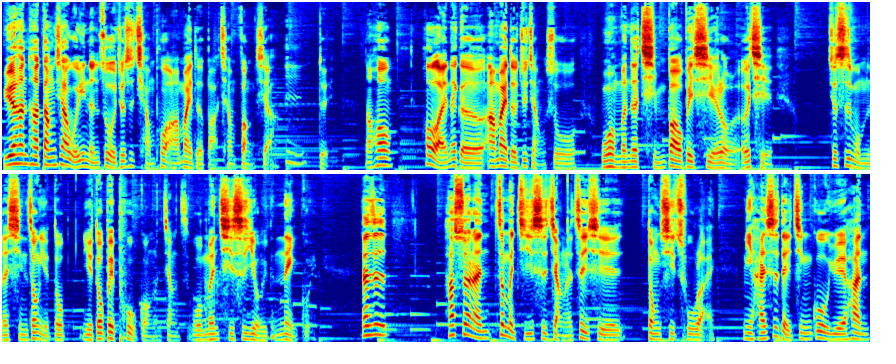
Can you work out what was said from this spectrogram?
约翰他当下唯一能做的就是强迫阿麦德把枪放下。嗯，对。然后后来那个阿麦德就讲说，我们的情报被泄露了，而且就是我们的行踪也都也都被曝光了，这样子，我们其实有一个内鬼。但是他虽然这么及时讲了这些东西出来。你还是得经过约翰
